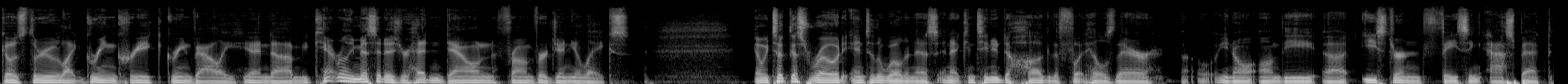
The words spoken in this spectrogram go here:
goes through like Green Creek, Green Valley, and um, you can't really miss it as you're heading down from Virginia Lakes. And we took this road into the wilderness, and it continued to hug the foothills there, uh, you know, on the uh, eastern facing aspect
